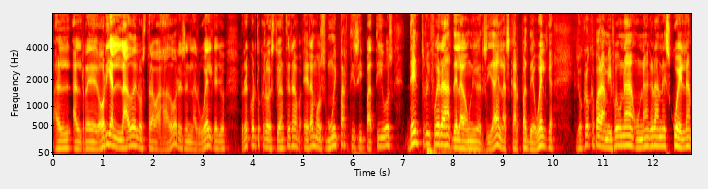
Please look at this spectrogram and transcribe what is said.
al, alrededor y al lado de los trabajadores, en las huelgas. Yo, yo recuerdo que los estudiantes éramos muy participativos dentro y fuera de la universidad, en las carpas de huelga. Yo creo que para mí fue una, una gran escuela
